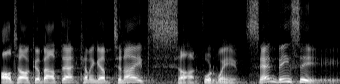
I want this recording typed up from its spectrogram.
I'll talk about that coming up tonight on Fort Wayne's NBC.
